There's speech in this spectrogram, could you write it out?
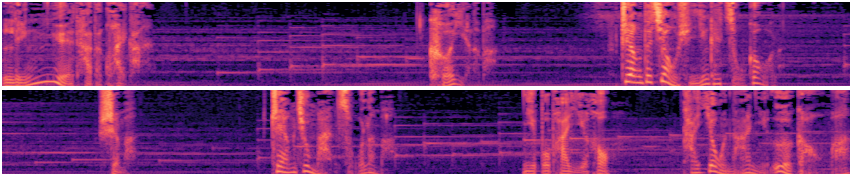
凌虐他的快感。可以了吧？这样的教训应该足够了，是吗？这样就满足了吗？你不怕以后他又拿你恶搞吗？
